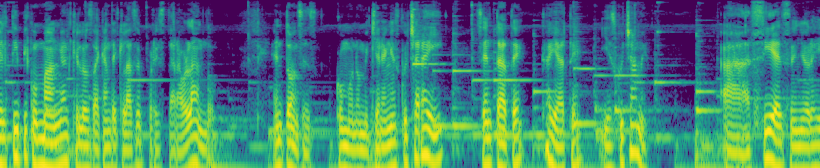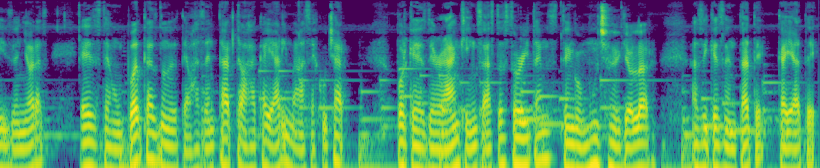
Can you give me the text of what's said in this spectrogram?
el típico man al que lo sacan de clase por estar hablando. Entonces, como no me quieren escuchar ahí, sentate, cállate y escúchame. Así es, señores y señoras. Este es un podcast donde te vas a sentar, te vas a callar y me vas a escuchar. Porque desde rankings hasta storytimes tengo mucho de qué hablar. Así que sentate, cállate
